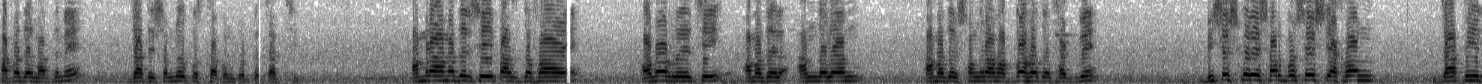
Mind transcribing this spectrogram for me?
আপনাদের মাধ্যমে জাতির সামনে উপস্থাপন করতে চাচ্ছি। আমরা আমাদের সেই পাঁচ দফায় অনর রয়েছি, আমাদের আন্দোলন, আমাদের সংগ্রাম অব্যাহত থাকবে। বিশেষ করে সর্বশেষ এখন জাতির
